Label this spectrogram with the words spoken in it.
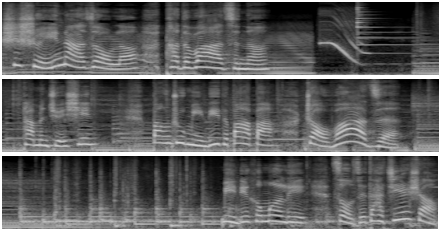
是谁拿走了他的袜子呢？他们决心帮助米莉的爸爸找袜子。米莉和茉莉走在大街上，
